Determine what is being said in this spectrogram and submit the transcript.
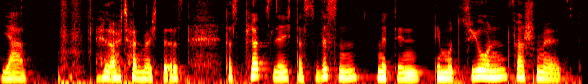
ja, erläutern möchte, ist, dass plötzlich das Wissen mit den Emotionen verschmilzt,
